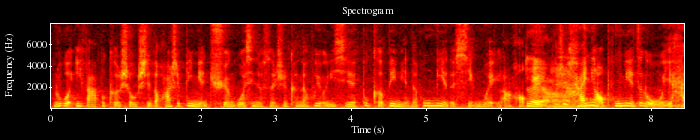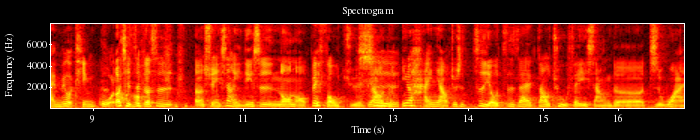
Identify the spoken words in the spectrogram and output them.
如果一发不可收拾的话，是避免全国性的损失，可能会有一些不可避免的扑灭的行为啦。哈。对啊。但是海鸟扑灭这个我也还没有听过，而且这个是呃选项已经是 no no 被否决掉的，因为海鸟就是自由自在到处飞翔的之外，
